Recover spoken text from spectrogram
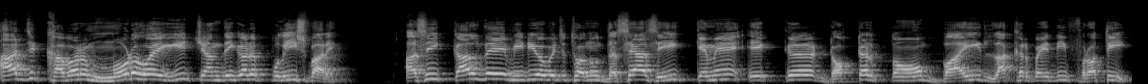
ਅੱਜ ਖਬਰ ਮੁੜ ਹੋਏਗੀ ਚੰਡੀਗੜ੍ਹ ਪੁਲਿਸ ਬਾਰੇ। ਅਸੀਂ ਕੱਲ ਦੇ ਵੀਡੀਓ ਵਿੱਚ ਤੁਹਾਨੂੰ ਦੱਸਿਆ ਸੀ ਕਿਵੇਂ ਇੱਕ ਡਾਕਟਰ ਤੋਂ 22 ਲੱਖ ਰੁਪਏ ਦੀ ਫਰੋਤੀ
